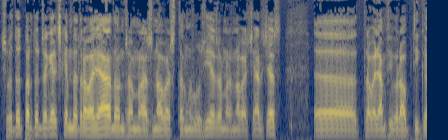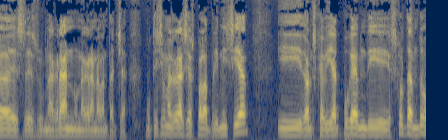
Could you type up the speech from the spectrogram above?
sobretot per tots aquells que hem de treballar doncs, amb les noves tecnologies, amb les noves xarxes, eh, treballar amb fibra òptica és, és una, gran, una gran avantatge. Moltíssimes gràcies per la primícia i doncs que aviat puguem dir escolta'm tu,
